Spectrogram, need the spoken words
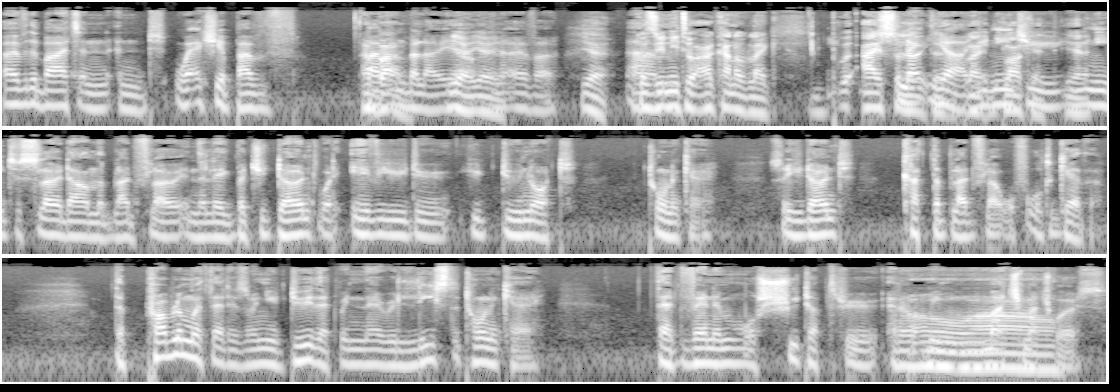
Over the bite and, and well, actually above, above, and below, Yeah, yeah, yeah, and yeah. over. yeah, because you Um, need to uh, kind of like b- slow, isolate it, yeah, like you need to yeah. you need to slow down the blood flow in the leg, but you don't. Whatever you do, you do not tourniquet. So you don't cut the blood flow off altogether. The problem with that is when you do that, when they release the tourniquet, that venom will shoot up through, and it'll be Oh, much much wow. worse.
